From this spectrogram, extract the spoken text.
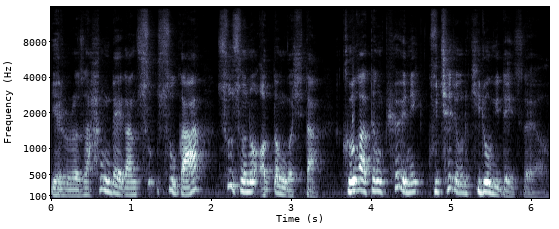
예를 들어서 항배간 수, 수가 수수는 어떤 것이다. 그 같은 표현이 구체적으로 기록이 돼 있어요.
